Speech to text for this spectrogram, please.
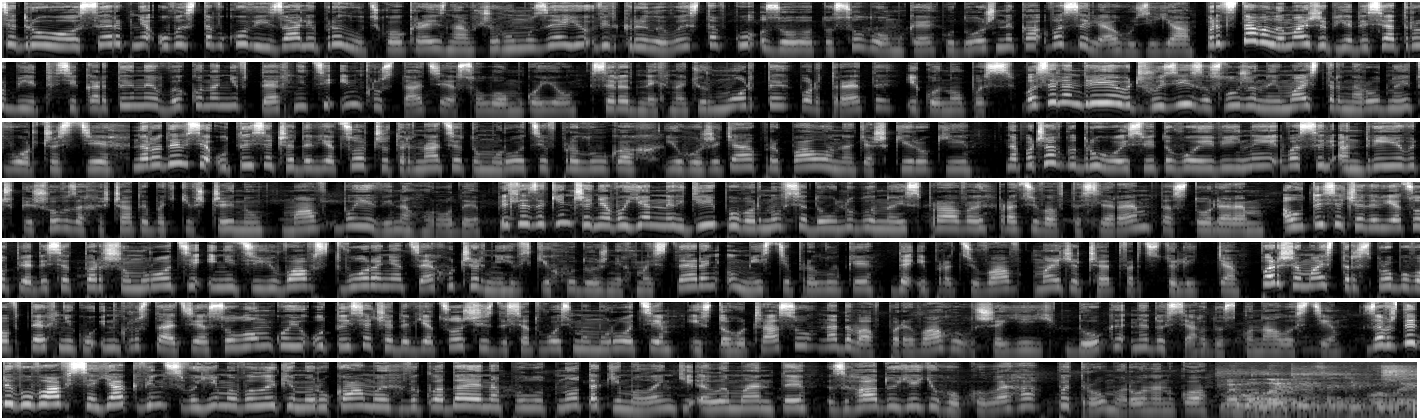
22 серпня у виставковій залі Прилуцького краєзнавчого музею відкрили виставку Золото соломки художника Василя Гузія. Представили майже 50 робіт. Всі картини виконані в техніці інкрустація соломкою. Серед них натюрморти, портрети, іконопис. Василь Андрійович Гузій заслужений майстер народної творчості. Народився у 1914 році в Прилуках. Його життя припало на тяжкі роки. На початку Другої світової війни Василь Андрійович пішов захищати батьківщину, мав бойові нагороди. Після закінчення воєнних дій повернувся до улюбленої справи, працював теслярем та столярем. А у 1951 році ініціював створення цеху чернігівських художніх майстерень у місті Прилуки, де і працював майже четверть століття. Перший майстер спробував техніку інкрустація соломкою у 1968 році і з того часу надавав перевагу лише їй, доки не досяг досконалості. Завжди дивувався, як він своїми великими руками викладає на полотно такі маленькі елементи. Згадує його колега Петро Мироненко. Ми молоді тоді були,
